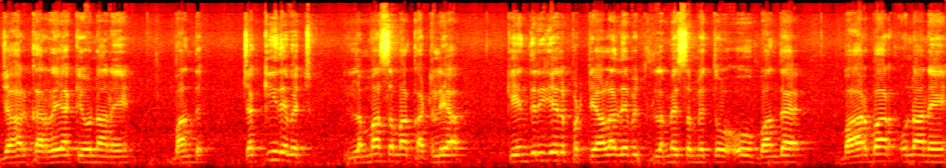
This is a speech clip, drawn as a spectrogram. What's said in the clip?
ਜ਼ਾਹਰ ਕਰ ਰਿਹਾ ਕਿ ਉਹਨਾਂ ਨੇ ਬੰਦ ਚੱਕੀ ਦੇ ਵਿੱਚ ਲੰਮਾ ਸਮਾਂ ਕੱਟ ਲਿਆ। ਕੇਂਦਰੀ ਜੇਲ੍ਹ ਪਟਿਆਲਾ ਦੇ ਵਿੱਚ ਲੰਮੇ ਸਮੇਂ ਤੋਂ ਉਹ ਬੰਦ ਹੈ। ਬਾਰ-ਬਾਰ ਉਹਨਾਂ ਨੇ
